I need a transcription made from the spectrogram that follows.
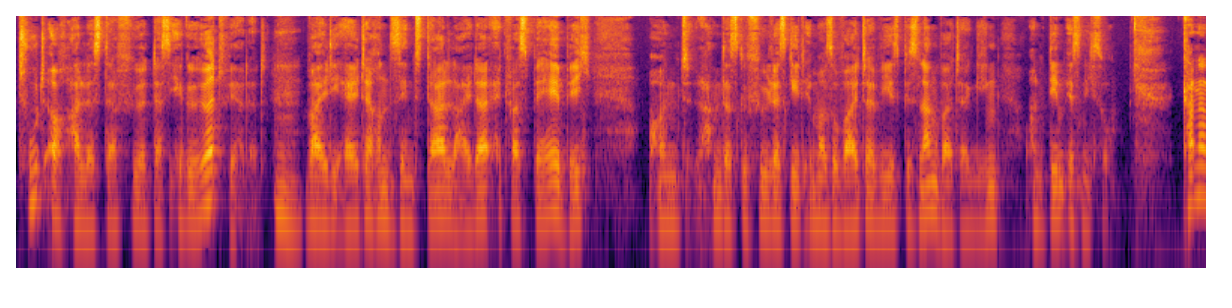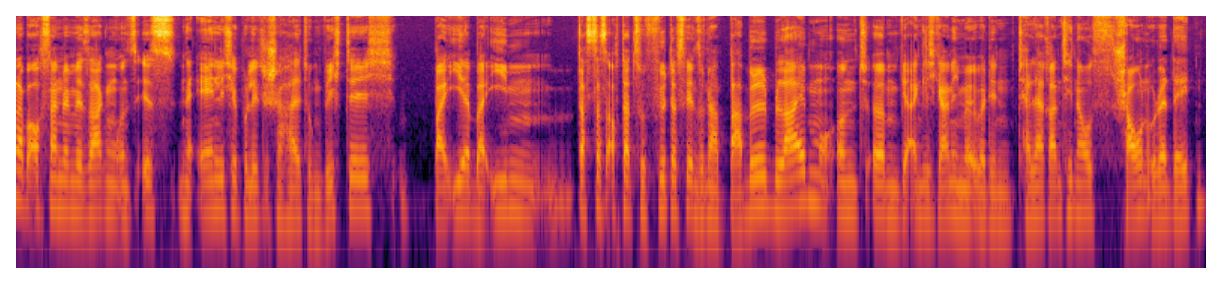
tut auch alles dafür, dass ihr gehört werdet, mhm. weil die Älteren sind da leider etwas behäbig und haben das Gefühl, das geht immer so weiter, wie es bislang weiterging. Und dem ist nicht so. Kann dann aber auch sein, wenn wir sagen, uns ist eine ähnliche politische Haltung wichtig, bei ihr, bei ihm, dass das auch dazu führt, dass wir in so einer Bubble bleiben und ähm, wir eigentlich gar nicht mehr über den Tellerrand hinaus schauen oder daten?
